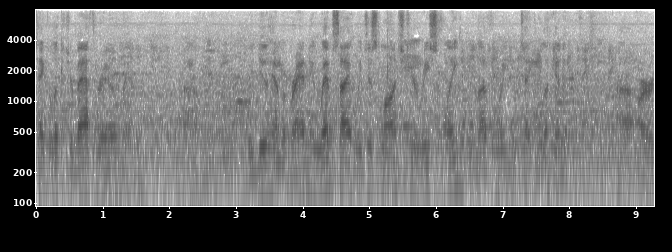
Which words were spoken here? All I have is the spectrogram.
take a look at your bathroom and we do have a brand new website we just launched here recently. We'd love for you to take a look at it. Uh, our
